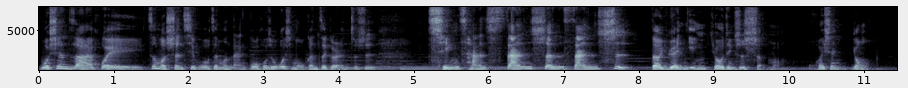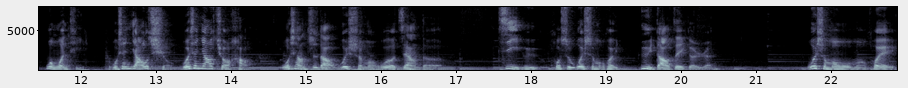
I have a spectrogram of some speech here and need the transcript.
我现在会这么生气或这么难过，或是为什么我跟这个人就是情缠三生三世的原因究竟是什么？我会先用问问题，我先要求，我先要求好，我想知道为什么我有这样的际遇，或是为什么会遇到这个人。为什么我们会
